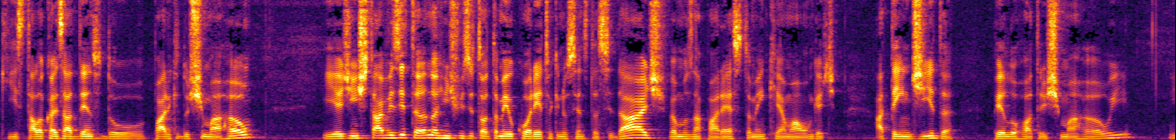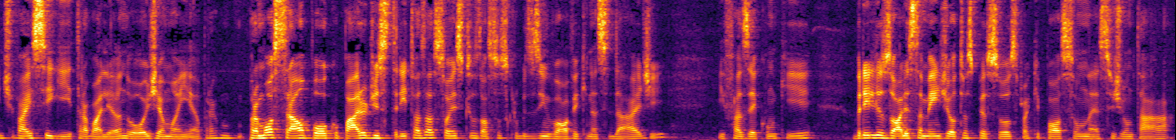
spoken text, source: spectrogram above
que está localizado dentro do Parque do Chimarrão. E a gente está visitando, a gente visitou também o Coreto aqui no centro da cidade. Vamos na Parece também, que é uma ONG atendida pelo Rotary Chimarrão. E a gente vai seguir trabalhando hoje e amanhã para mostrar um pouco para o distrito as ações que os nossos clubes desenvolvem aqui na cidade e fazer com que brilhe os olhos também de outras pessoas para que possam né, se juntar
